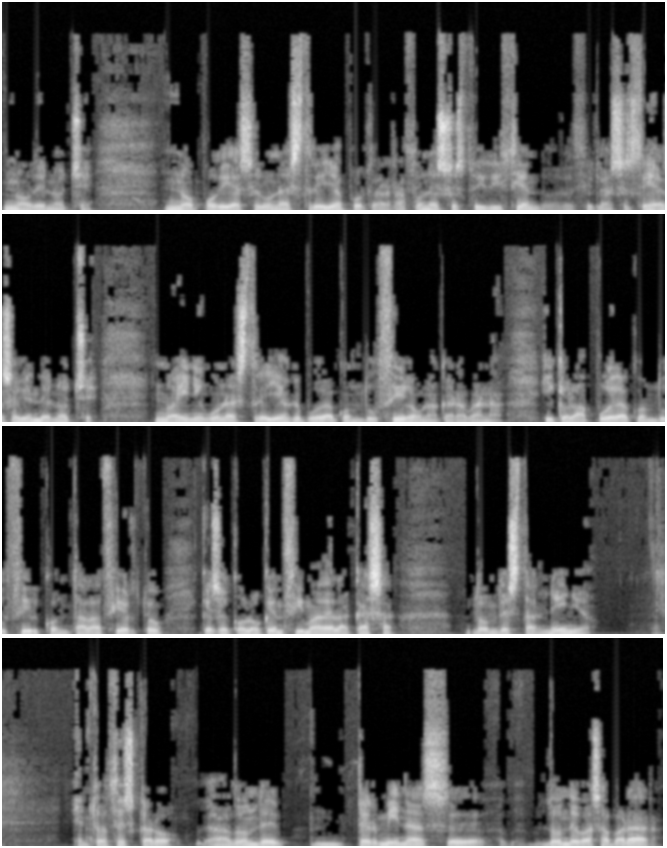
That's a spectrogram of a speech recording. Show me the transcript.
no de noche. No podía ser una estrella por las razones que estoy diciendo, es decir, las estrellas se ven de noche. No hay ninguna estrella que pueda conducir a una caravana y que la pueda conducir con tal acierto que se coloque encima de la casa donde está el niño. Entonces, claro, ¿a dónde terminas, eh, dónde vas a parar?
